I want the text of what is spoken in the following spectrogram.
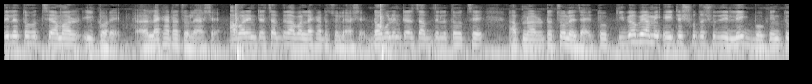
দিলে তো হচ্ছে আমার ই করে লেখাটা চলে আসে। আবার ইন্টার চাপ দিলে আবার লেখাটা চলে আসে। ডবল ইন্টার চাপ দিলে তো হচ্ছে আপনার ওটা চলে যায়। তো কীভাবে আমি এইটা সোজাসুজি লিখব? কিন্তু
